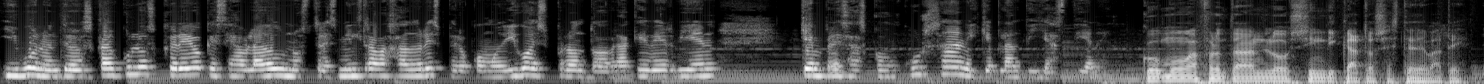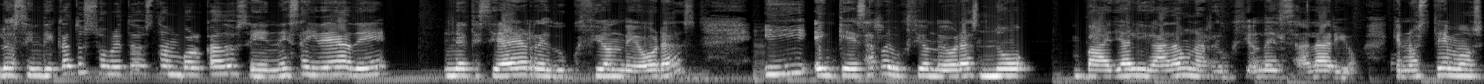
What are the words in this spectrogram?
Y bueno, entre los cálculos creo que se ha hablado de unos 3.000 trabajadores, pero como digo, es pronto, habrá que ver bien qué empresas concursan y qué plantillas tienen. ¿Cómo afrontan los sindicatos este debate? Los sindicatos sobre todo están volcados en esa idea de necesidad de reducción de horas y en que esa reducción de horas no vaya ligada a una reducción del salario, que no estemos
